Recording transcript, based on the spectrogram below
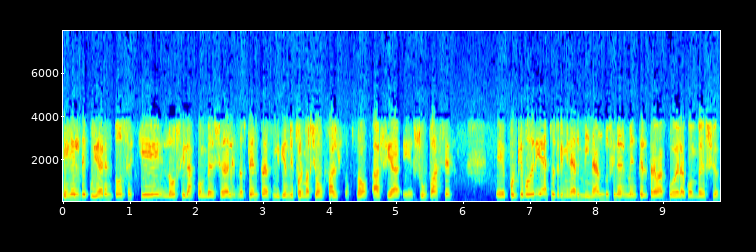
es el de cuidar entonces que los y las convencionales no estén transmitiendo información falsa ¿no? hacia sus bases eh, porque podría esto terminar minando finalmente el trabajo de la convención.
